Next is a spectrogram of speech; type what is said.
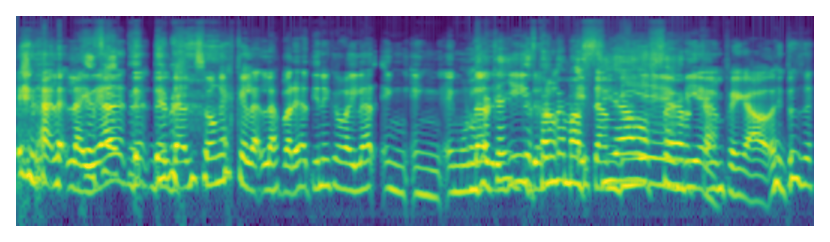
la, idea del danzón es que las parejas tienen que bailar en, en, un ladrillito, están demasiado bien, bien pegados. Entonces,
